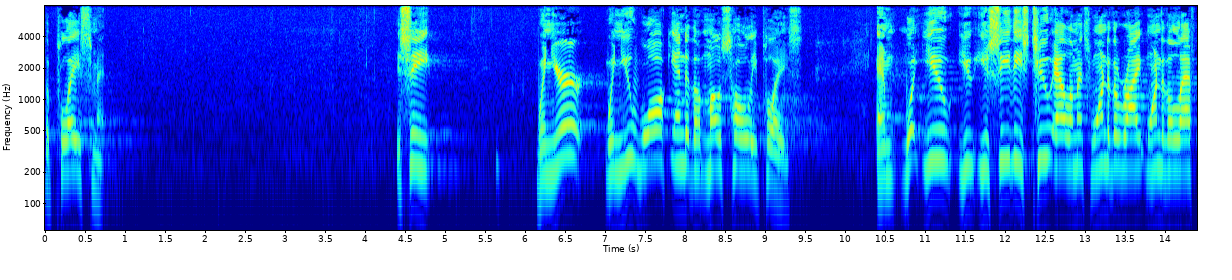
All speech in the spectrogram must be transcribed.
the placement. You see, when you're when you walk into the most holy place, and what you, you, you see these two elements, one to the right, one to the left,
